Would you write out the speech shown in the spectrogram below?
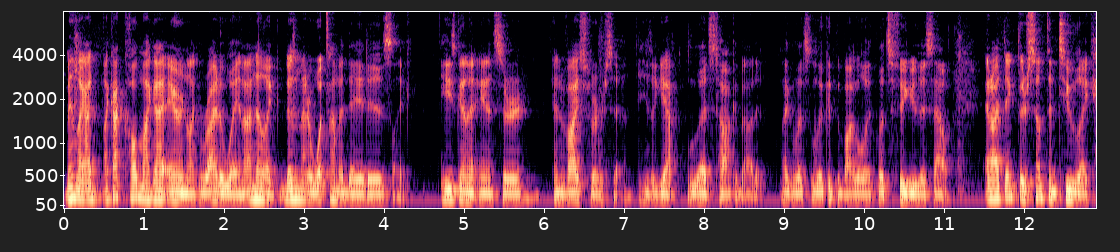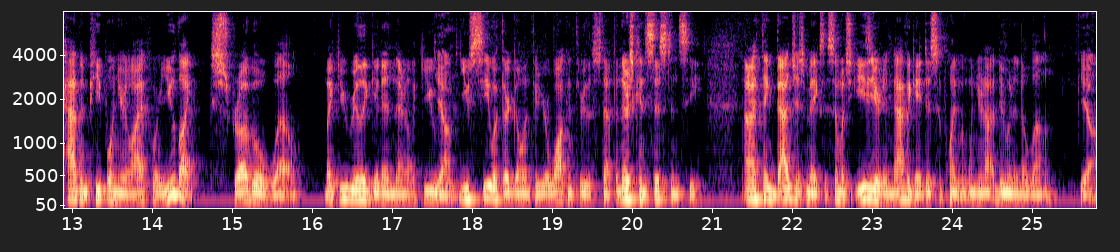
man, like I like I called my guy Aaron like right away, and I know like it doesn't matter what time of day it is, like he's gonna answer, and vice versa. He's like, yeah, let's talk about it. Like let's look at the Bible, like let's figure this out. And I think there's something to like having people in your life where you like struggle well. Like you really get in there, like you Yeah. you see what they're going through, you're walking through the stuff, and there's consistency. And I think that just makes it so much easier to navigate disappointment when you're not doing it alone. Yeah,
